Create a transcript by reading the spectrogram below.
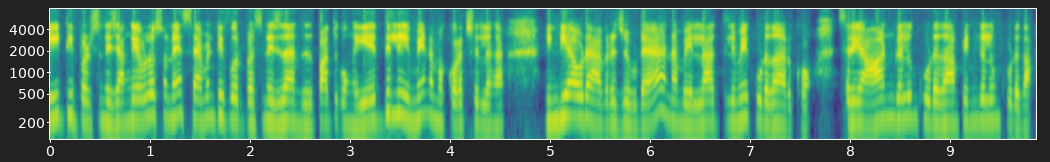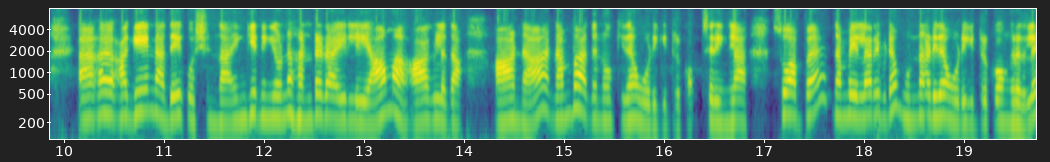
எயிட்டி பர்சன்டேஜ் அங்க எவ்வளவு சொன்னேன்? செவன்டி ஃபோர் பர்சன்டேஜ் தான் இருந்தது. பாத்துக்கோங்க எதுலயுமே நம்ம குறைச்சிடலங்க இந்தியாவோட ஆவரேஜை விட நம்ம எல்லாத்துலயுமே கூட தான் இருக்கோம். சரி ஆண்களும் கூட தான் பெண்களும் கூட தான் அகைன் அதே கொஸ்டின் தான். இங்கே நீங்க ஒன்றும் ஹண்ட்ரட் ஆயில்லையா ஆமா ஆகலதான். ஆனா நம்ம அதை நோக்கி தான் ஓடிக்கிட்டு இருக்கோம். சரிங்களா? ஸோ அப்ப நம்ம எல்லாரையும் விட முன்னாடி தான் ஓடிக்கிட்டு இருக்கோங்கிறதுல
